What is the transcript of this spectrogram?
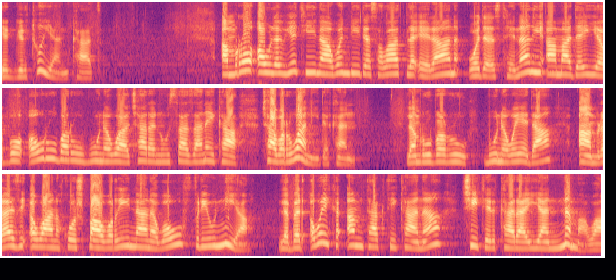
یەکگرتوویان بکات. ئەمڕۆ ئەولەویەتی ناوەندی دەسەڵات لە ئێران وەدەستهێنانی ئامادەییە بۆ ئەو ڕووبەڕووبوونەوە چارەنووسازانەی کە چاوەڕوانی دەکەن. لەم ڕووبەڕوو بوونەوەیەدا ئامرازی ئەوان خۆش باوەڕی نانەوە و فریو نییە، لەبەر ئەوەی کە ئەم تاکتیکانە چیتر کاراییان نەماوە.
